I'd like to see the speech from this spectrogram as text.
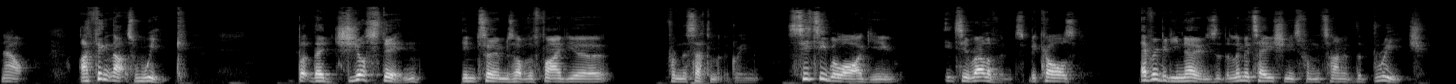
Now, I think that's weak, but they're just in in terms of the five year from the settlement agreement. City will argue it's irrelevant because everybody knows that the limitation is from the time of the breach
